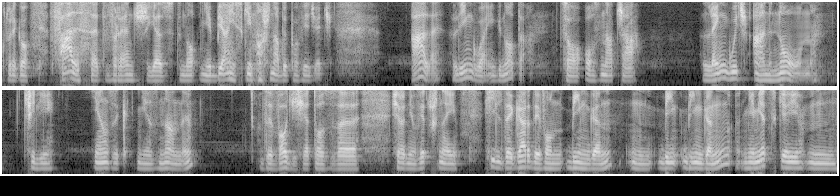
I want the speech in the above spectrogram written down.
którego falset wręcz jest no, niebiański, można by powiedzieć. Ale lingua ignota, co oznacza language unknown, czyli język nieznany, Wywodzi się to z średniowiecznej Hildegardy von Bingen, mm, Bingen niemieckiej mm,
